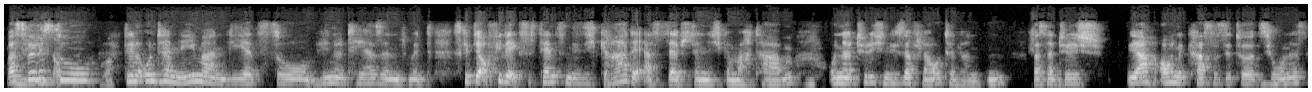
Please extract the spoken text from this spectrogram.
Was würdest du den Unternehmern, die jetzt so hin und her sind mit, es gibt ja auch viele Existenzen, die sich gerade erst selbstständig gemacht haben mhm. und natürlich in dieser Flaute landen, was natürlich ja auch eine krasse Situation ist.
